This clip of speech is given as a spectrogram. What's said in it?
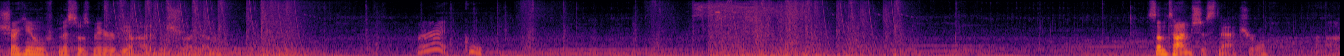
Striking with missiles may reveal how to destroy them. Cool. Sometimes just natural. Uh,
